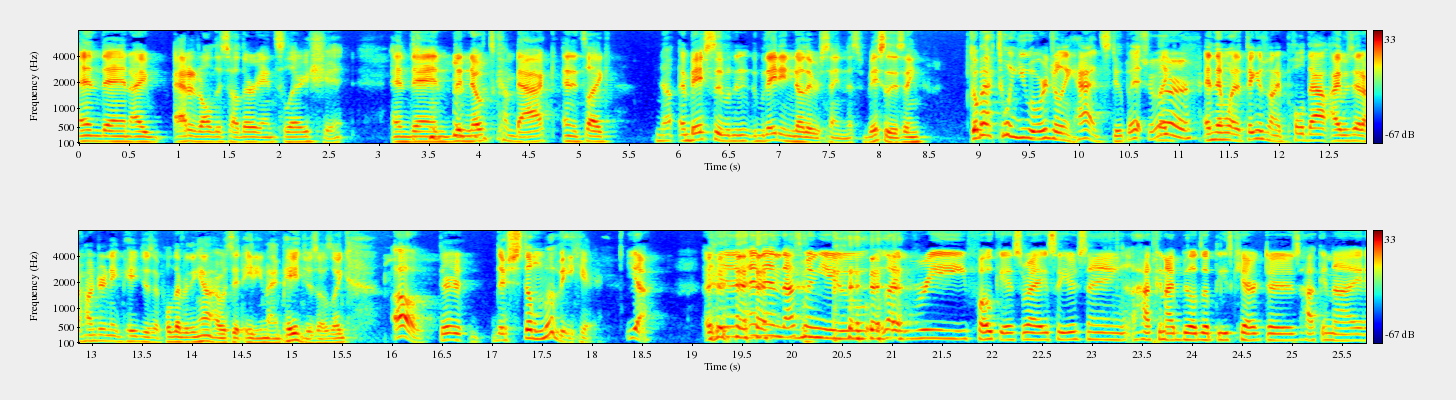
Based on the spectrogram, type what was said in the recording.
and then i added all this other ancillary shit and then the notes come back and it's like no and basically they didn't know they were saying this basically they're saying Go back to what you originally had, stupid. Sure. Like, and then what the thing is, when I pulled out, I was at 108 pages. I pulled everything out. I was at 89 pages. I was like, oh, there, there's still movie here. Yeah. and, and then that's when you like refocus, right? So you're saying, how can I build up these characters? How can I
